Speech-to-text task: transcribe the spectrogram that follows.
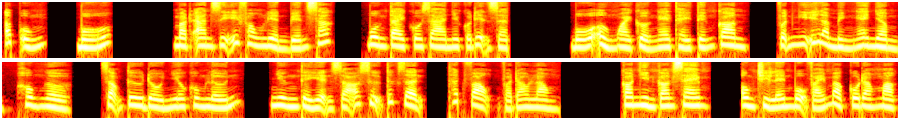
ấp úng, bố. Mặt an dĩ phong liền biến sắc, buông tay cô ra như có điện giật. Bố ở ngoài cửa nghe thấy tiếng con, vẫn nghĩ là mình nghe nhầm, không ngờ. Giọng tư đồ nhiêu không lớn, nhưng thể hiện rõ sự tức giận, thất vọng và đau lòng. Con nhìn con xem, ông chỉ lên bộ váy mà cô đang mặc,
